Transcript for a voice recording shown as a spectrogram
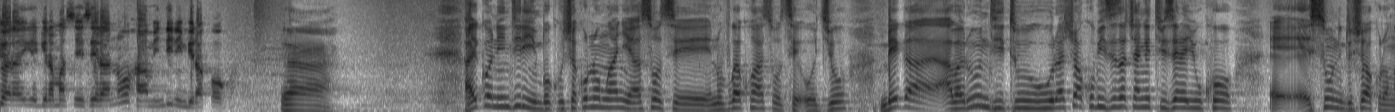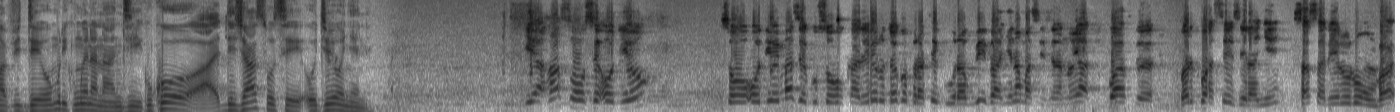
baragira amasezerano hama indirimbo irakogwa Yeah. Ariko ni indirimbo kusha kuri uno mwanya yasohotse nuvuga ko hasohotse audio mbega abarundi urashobora kubizeza canke twizere yuko eh, soon dushobora kuronka video muri kumwe na Nandi kuko ah, deja hasohotse audio yonyene. Ya hasohotse audio. So audio imaze gusohoka rero turiko turategura bivanye n'amasezerano yacu. Twa- twari twasezeranye. Sasa rero urumva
